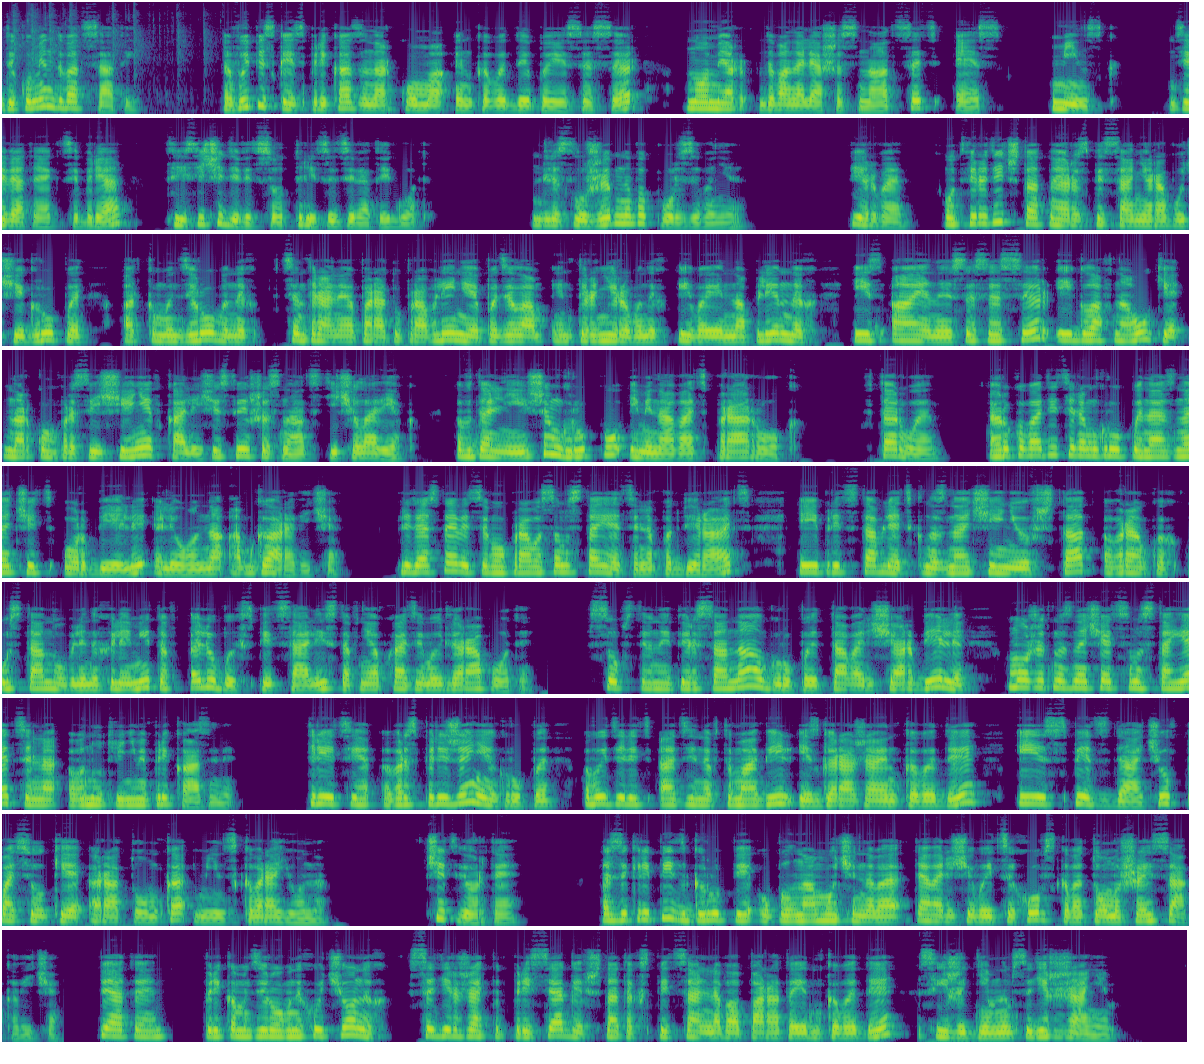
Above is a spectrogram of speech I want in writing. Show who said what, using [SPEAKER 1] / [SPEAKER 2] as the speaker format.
[SPEAKER 1] Документ 20. Выписка из приказа Наркома НКВД БССР номер 2016-С. Минск. 9 октября 1939 год. Для служебного пользования. Первое. Утвердить штатное расписание рабочей группы, откомандированных в Центральный аппарат управления по делам интернированных и военнопленных из АН СССР и глав науки Наркомпросвещения в количестве 16 человек. В дальнейшем группу именовать «Пророк». Второе. Руководителем группы назначить Орбели Леона Абгаровича предоставить ему право самостоятельно подбирать и представлять к назначению в штат в рамках установленных лимитов любых специалистов, необходимых для работы. Собственный персонал группы товарища Арбелли может назначать самостоятельно внутренними приказами. Третье. В распоряжение группы выделить один автомобиль из гаража НКВД и спецдачу в поселке Ратомка Минского района. Четвертое закрепить в группе уполномоченного товарища Войцеховского Томаша Исаковича. Пятое. Прикомандированных ученых содержать под присягой в штатах специального аппарата НКВД с ежедневным содержанием.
